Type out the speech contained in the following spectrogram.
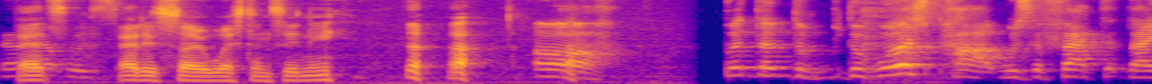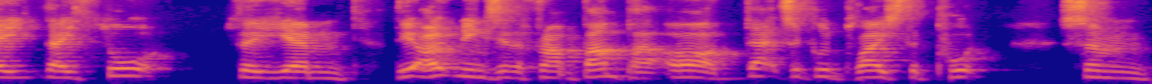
that's that, was, that is so Western Sydney. oh, but the, the the worst part was the fact that they they thought the um, the openings in the front bumper. Oh, that's a good place to put some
